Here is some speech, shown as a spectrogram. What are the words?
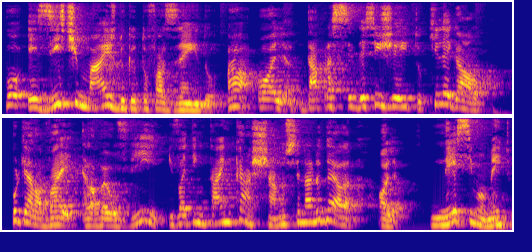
pô, existe mais do que eu tô fazendo. Ah, olha, dá para ser desse jeito, que legal. Porque ela vai, ela vai ouvir e vai tentar encaixar no cenário dela. Olha, nesse momento,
